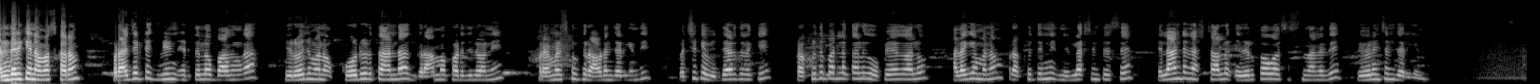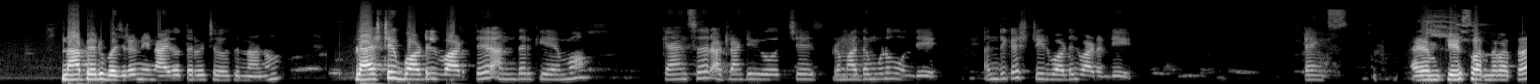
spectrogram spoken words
అందరికీ నమస్కారం. Project green ఎర్త్లో భాగంగా ఈ రోజు మనం కోడూరు తాండా గ్రామ పరిధిలోని ప్రైమరీ స్కూల్కి రావడం జరిగింది. వచ్చే విద్యార్థులకి ప్రకృతి పట్ల కలిగే ఉపయోగాలు అలాగే మనం ప్రకృతిని నిర్లక్ష్యం చేస్తే ఎలాంటి నష్టాలు ఎదుర్కోవాల్సి వస్తుంది అనేది వివరించడం జరిగింది. నా పేరు బజరంగ్ నేను ఐదో తరగతి చదువుతున్నాను. ప్లాస్టిక్ బాటిల్ వాడితే అందరికీ ఏమో క్యాన్సర్ అట్లాంటివి వచ్చే ప్రమాదం కూడా ఉంది. అందుకే స్టీల్ బాటిల్ వాడండి. Thanks. I'm K K. Swarnaratha,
